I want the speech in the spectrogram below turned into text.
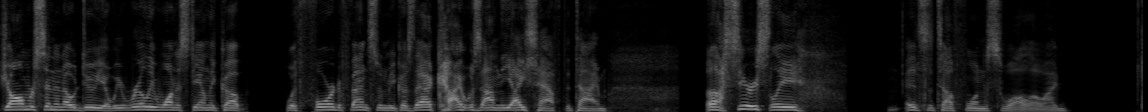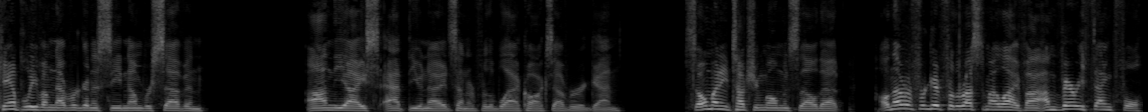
Hjalmarsson, and Oduya. We really won a Stanley Cup with four defensemen because that guy was on the ice half the time. Uh, seriously, it's a tough one to swallow. I can't believe I'm never going to see number seven on the ice at the United Center for the Blackhawks ever again. So many touching moments, though, that I'll never forget for the rest of my life. I- am very thankful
